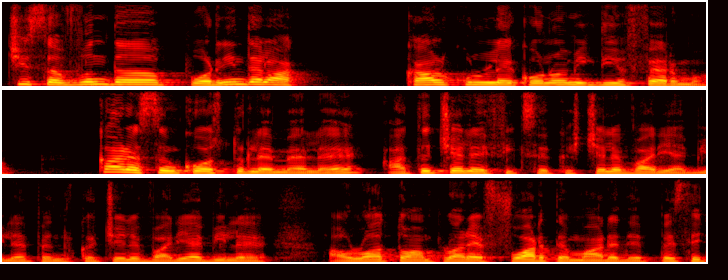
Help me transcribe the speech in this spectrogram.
ci să vândă pornind de la calculul economic din fermă. Care sunt costurile mele, atât cele fixe cât și cele variabile, pentru că cele variabile au luat o amploare foarte mare de peste 50%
